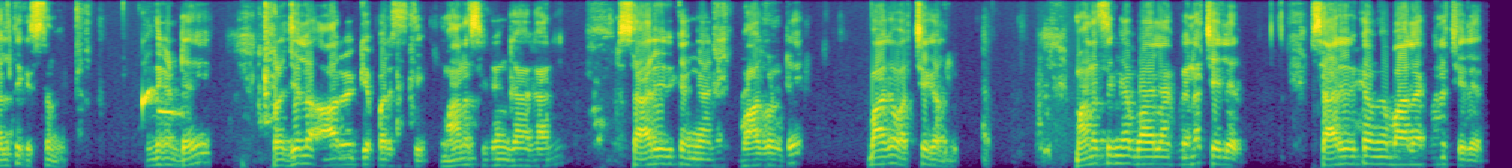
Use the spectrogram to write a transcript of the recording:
హెల్త్కి ఇస్తుంది. ఎందుకంటే ప్రజల ఆరోగ్య పరిస్థితి మానసికంగా కానీ శారీరకంగా బాగుంటే బాగా వర్క్ చేయగలరు. మానసికంగా బాగలేకపోయినా చేయలేరు. శారీరకంగా బాగాలేకపోయినా చేయలేరు.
